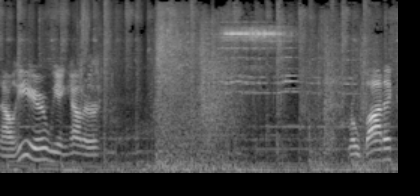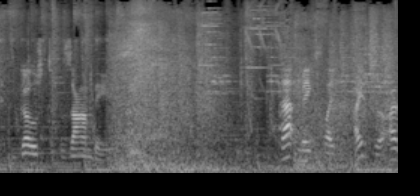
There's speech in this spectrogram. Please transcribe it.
Now here, we encounter... Robotic ghost zombies. That makes, like... I, I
